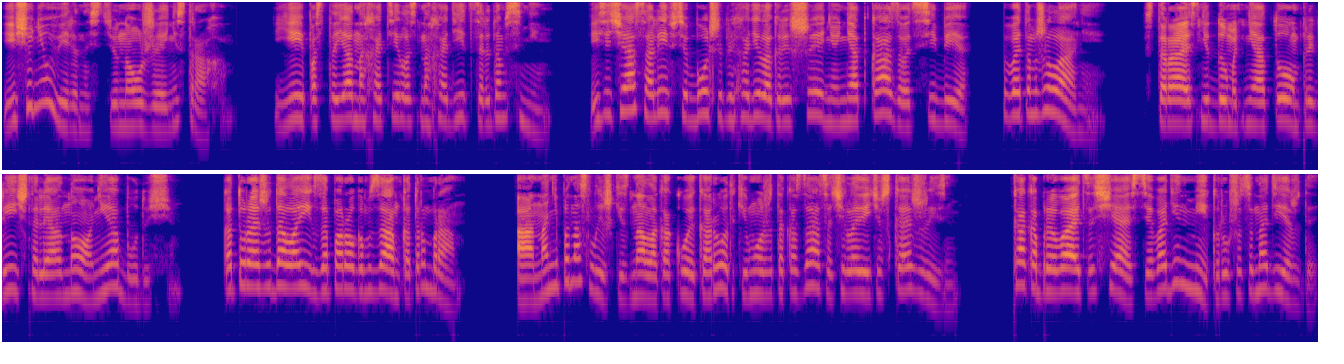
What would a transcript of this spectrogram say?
Еще не уверенностью, но уже не страхом. Ей постоянно хотелось находиться рядом с ним. И сейчас Али все больше приходила к решению не отказывать себе в этом желании, стараясь не думать ни о том, прилично ли оно, ни о будущем которая ожидала их за порогом замка Тормбран. А она не понаслышке знала, какой короткий может оказаться человеческая жизнь. Как обрывается счастье, в один миг рушатся надежды.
